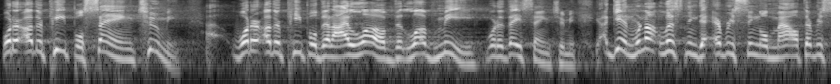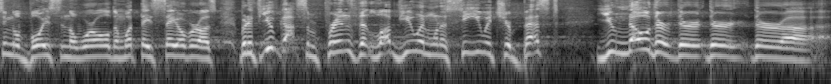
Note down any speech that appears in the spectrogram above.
What are other people saying to me? Uh, what are other people that I love that love me? What are they saying to me? Again, we're not listening to every single mouth, every single voice in the world and what they say over us. But if you've got some friends that love you and want to see you at your best, you know they're, they're, they're, they're, uh,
